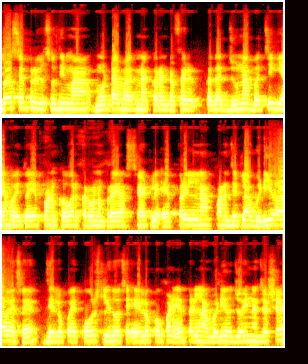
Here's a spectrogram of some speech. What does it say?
દસ એપ્રિલ સુધીમાં મોટા ભાગના કરંટ અફેર કદાચ જૂના બચી ગયા હોય તો એ પણ કવર કરવાનો પ્રયાસ છે. એટલે એપ્રિલના પણ જેટલા વીડિયો આવે છે, જે લોકોએ કોર્સ લીધો છે, એ લોકો પણ એપ્રિલના વીડિયો જોઈને જશે.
